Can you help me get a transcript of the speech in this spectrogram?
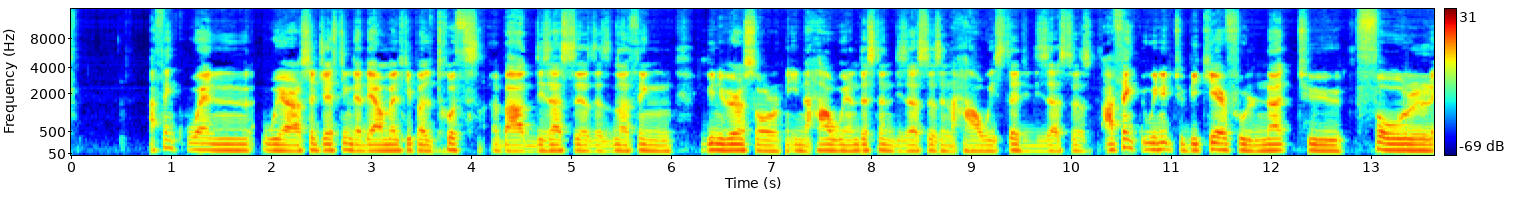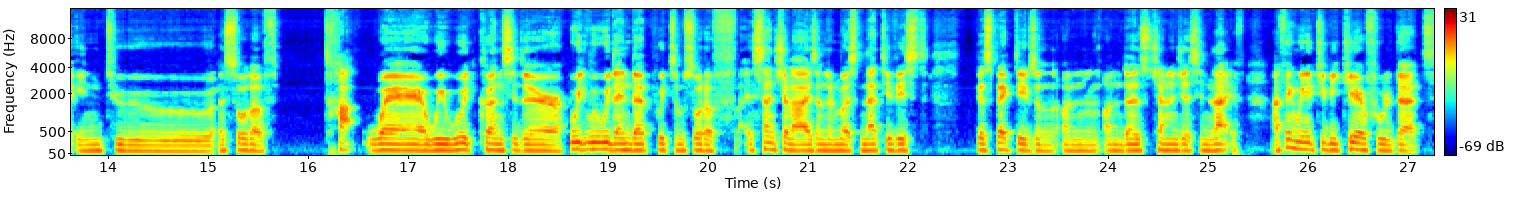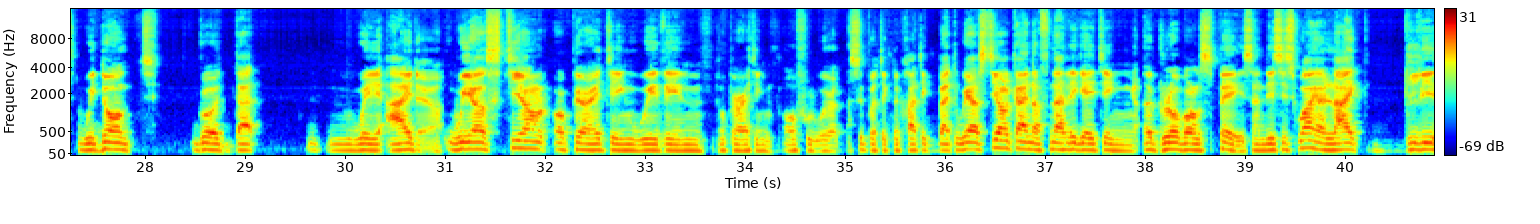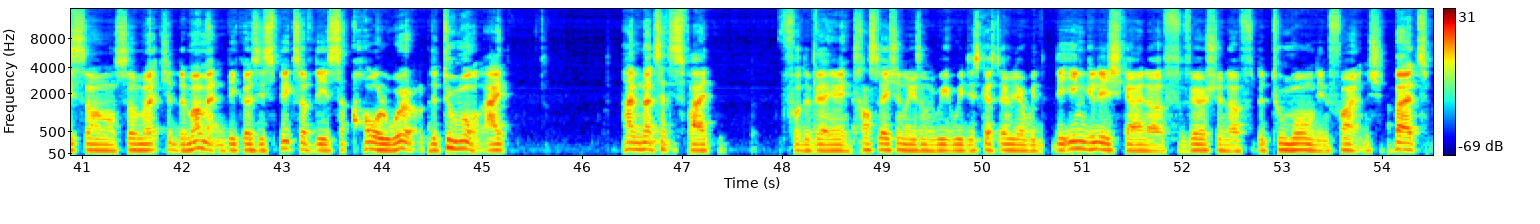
I think when we are suggesting that there are multiple truths about disasters, there's nothing universal in how we understand disasters and how we study disasters. I think we need to be careful not to fall into a sort of trap where we would consider we, we would end up with some sort of essentialized and almost nativist perspectives on, on on those challenges in life i think we need to be careful that we don't go that way either. We are still operating within operating awful word, super technocratic, but we are still kind of navigating a global space. And this is why I like Glissant so much at the moment because he speaks of this whole world, the tout monde. I I'm not satisfied for the very translation reason we, we discussed earlier with the English kind of version of the tout monde in French. But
